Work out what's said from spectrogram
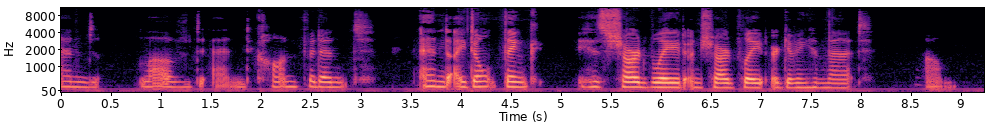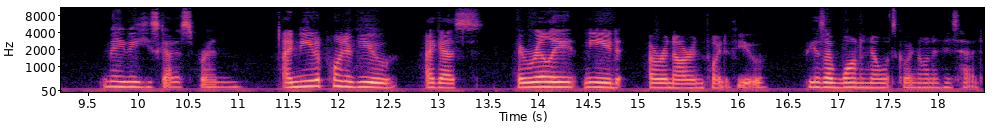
and loved and confident. And I don't think his shard blade and shard plate are giving him that. Um, maybe he's got a spren. I need a point of view, I guess. I really need a Renarin point of view because I want to know what's going on in his head.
